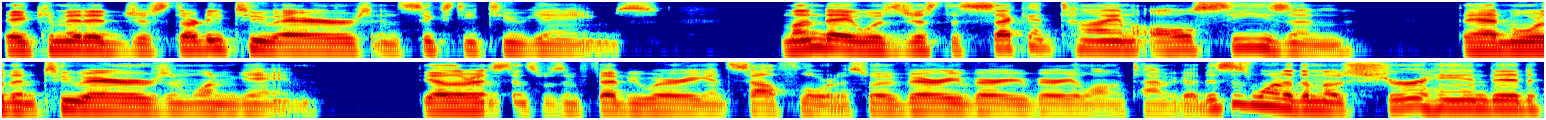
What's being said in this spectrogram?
They had committed just 32 errors in 62 games. Monday was just the second time all season they had more than two errors in one game. The other instance was in February against South Florida. So a very, very, very long time ago. This is one of the most sure handed,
